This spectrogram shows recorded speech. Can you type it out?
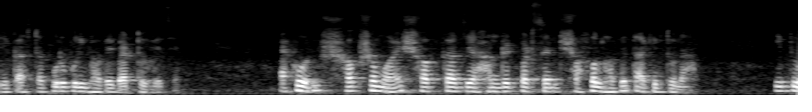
যে কাজটা পুরোপুরিভাবে ব্যর্থ হয়েছে। এখন সব সময় সব কাজে হান্ড্রেড পারসেন্ট সফল হবে তা কিন্তু না। কিন্তু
